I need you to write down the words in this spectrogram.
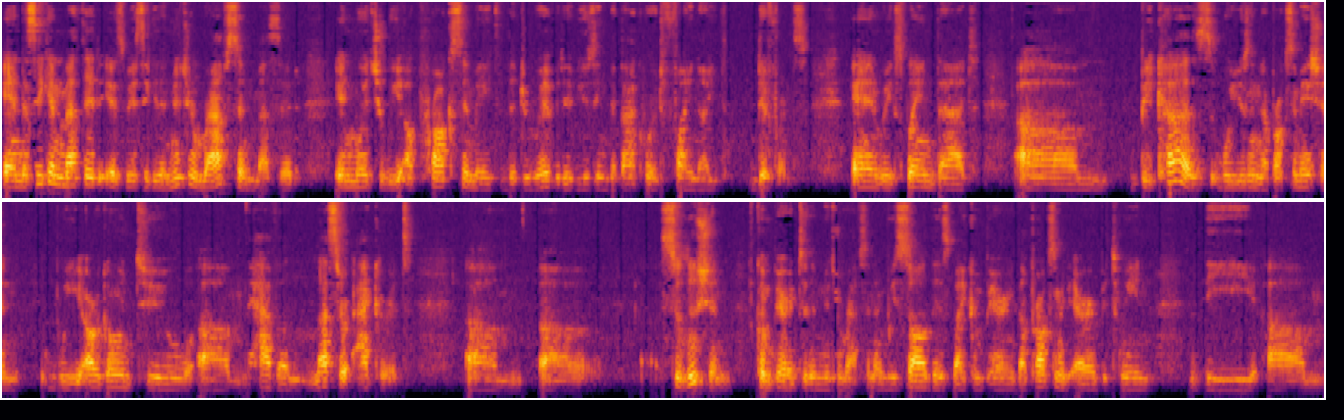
And the secant method is basically the Newton-Raphson method in which we approximate the derivative using the backward finite difference. And we explained that um, because we're using an approximation, we are going to um, have a lesser accurate um, uh, solution compared to the Newton-Raphson. And we saw this by comparing the approximate error between the, um,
